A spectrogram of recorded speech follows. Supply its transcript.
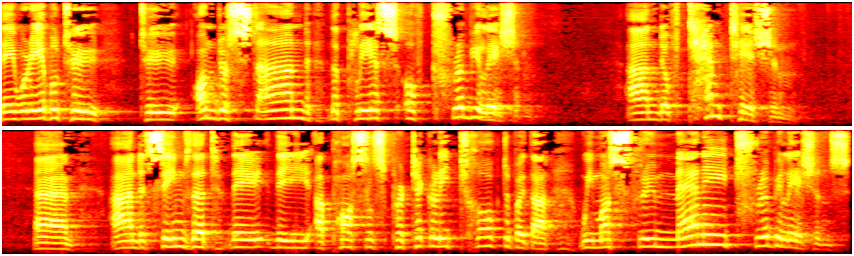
They were able to, to understand the place of tribulation and of temptation. Uh, and it seems that they, the apostles particularly talked about that. We must, through many tribulations,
